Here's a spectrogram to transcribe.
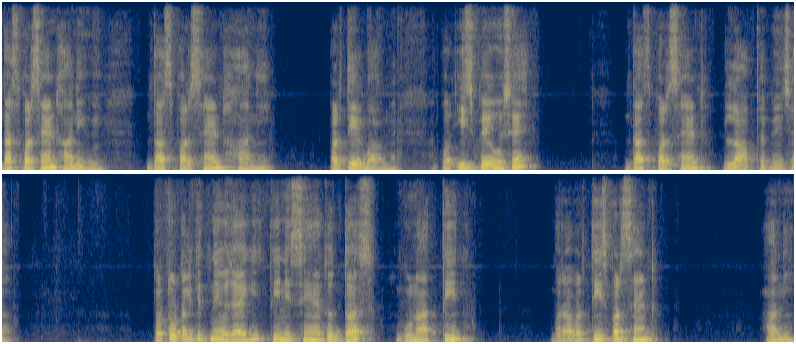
दस परसेंट हानि हुई। दस परसेंट हानि प्रत्येक भाग में। और इस पे उसे दस परसेंट लाभ पे बेचा। तो टोटल कितनी हो जाएगी? तीन हिस्से हैं तो दस गुना तीन बराबर तीस परसेंट। हानि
